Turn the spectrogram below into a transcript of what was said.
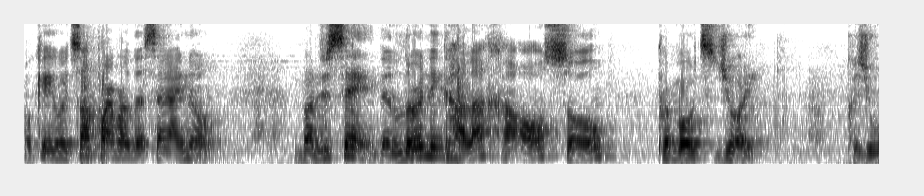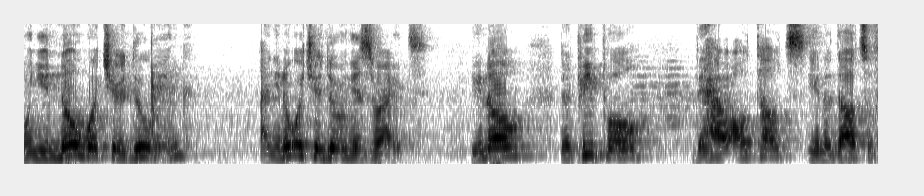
Okay, well, it's not part of the saying, I know. But I'm just saying that learning halacha also promotes joy. Because when you know what you're doing, and you know what you're doing is right. You know, the people they have all doubts, you know, doubts of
